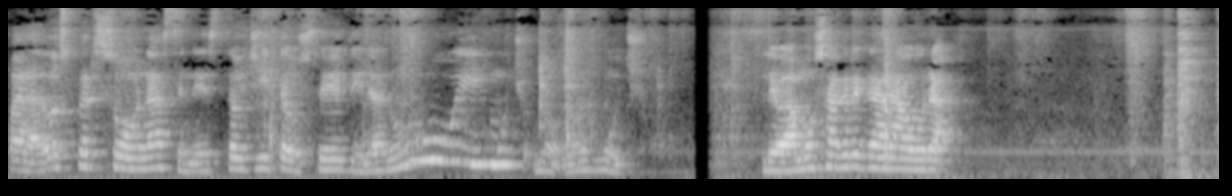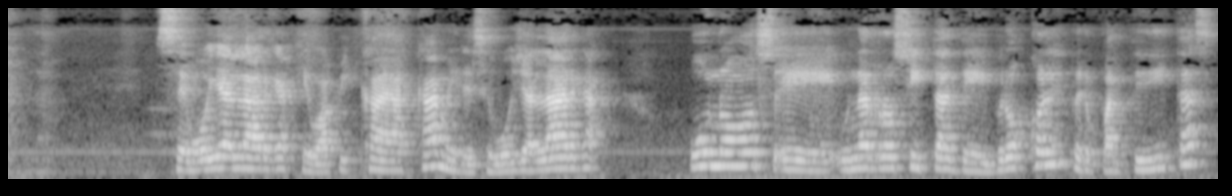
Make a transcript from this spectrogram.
Para dos personas en esta ollita ustedes dirán, uy, mucho. No, no es mucho. Le vamos a agregar ahora cebolla larga que va a picar acá, mire, cebolla larga, unos, eh, unas rositas de brócoli, pero partiditas,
